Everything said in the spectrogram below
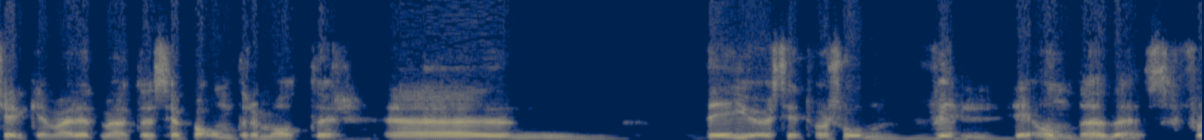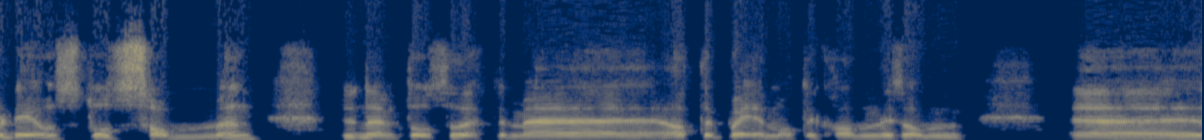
kirken være et møtested på andre måter. Eh, det gjør situasjonen veldig annerledes. For det å stå sammen Du nevnte også dette med at det på en måte kan liksom eh,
